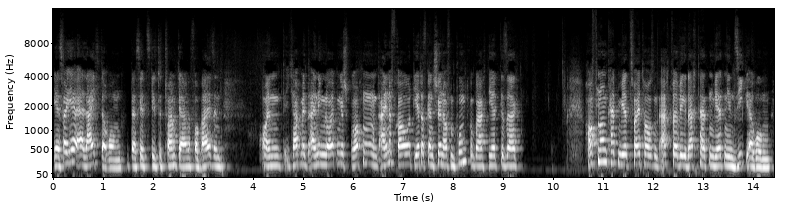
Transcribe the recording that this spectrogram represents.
Ja, es war eher Erleichterung, dass jetzt diese Trump-Jahre vorbei sind. Und ich habe mit einigen Leuten gesprochen und eine Frau, die hat das ganz schön auf den Punkt gebracht, die hat gesagt, Hoffnung hatten wir 2008, weil wir gedacht hatten, wir hätten den Sieg errungen.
